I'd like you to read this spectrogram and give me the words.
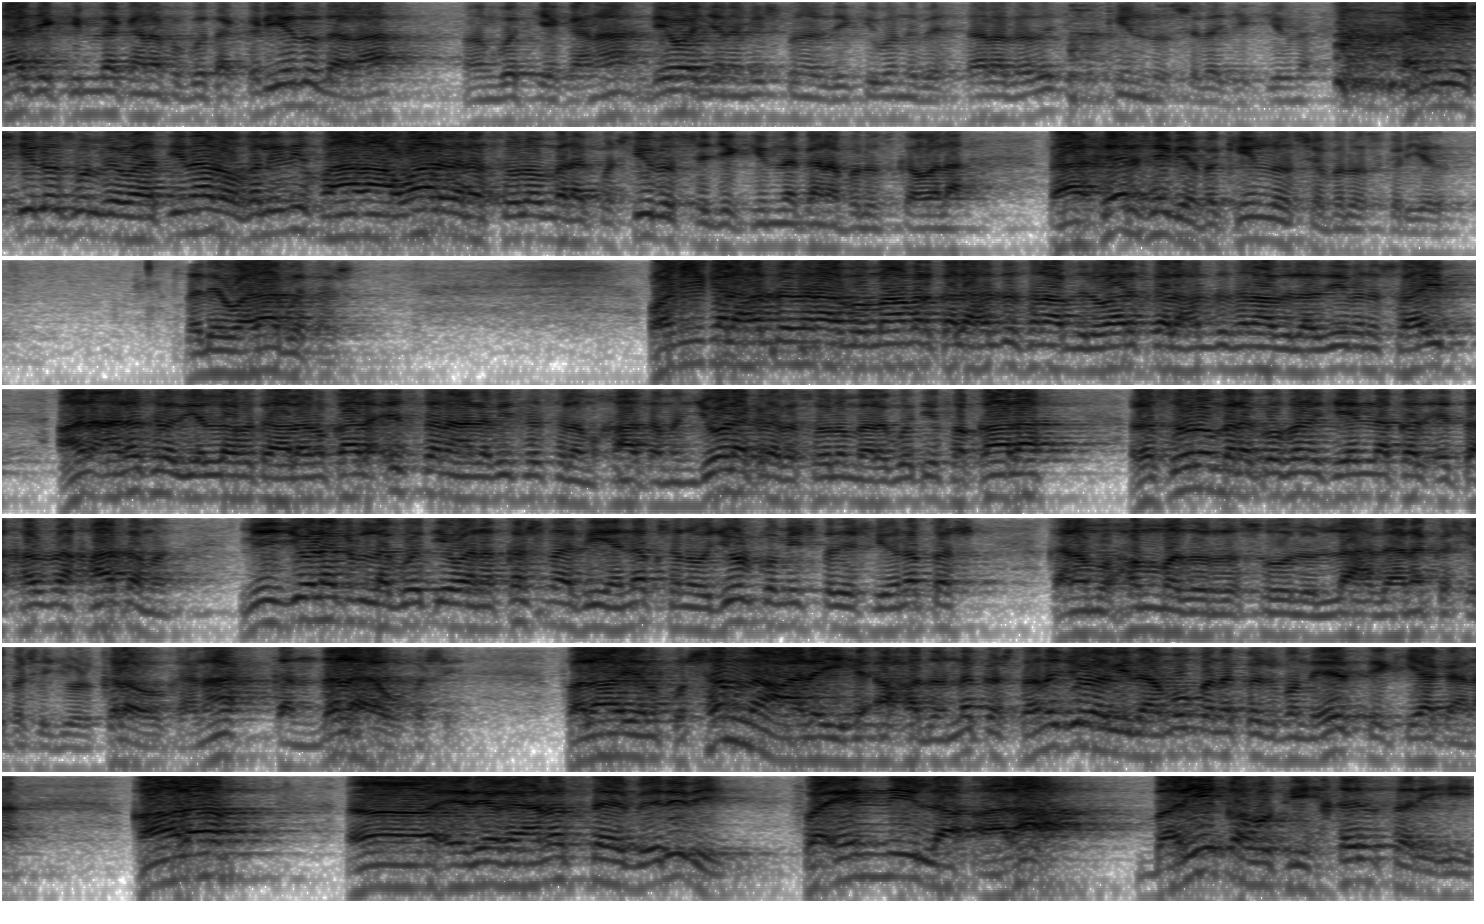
دا چې کیم دا کنه په ګوتا کړی دو دا ګوت کې کنه دیو جن مش په نزدیک کې باندې بهتره ده چې کین نو سره چې کیم نه کنه یو شی رسول رواتینا راغلی دی خو هغه اول رسول مبارک مشیر سره چې کیم نه کنه بلوس کولا په اخر شی بیا په کین نو سره بلوس کړی دو په دې وړا ګوتش وفي قال حدثنا ابو معمر قال حدثنا عبد الوارث قال حدثنا عبد العزيز بن صهيب عن انس رضي الله تعالى عنه قال استنى النبي صلى الله عليه وسلم خاتما جوړ کړ رسول الله برکت فقال رسول مبارک فرمایي چې ان قد اتخذنا خاتما می جوړ کړ لګوتی و نقشنا فيه نقشا و جوړ کو میش په دې شیو نقش کنه محمد رسول الله دا نقش په شی جوړ کړه او کنه کندل او په شی فلا ينقشن عليه احد نقش ته نه جوړوي دا مو په نقش باندې ایسته کیا کنه قال اې دې غانس ته بیری فإني لا أرى بريقه في خنصره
